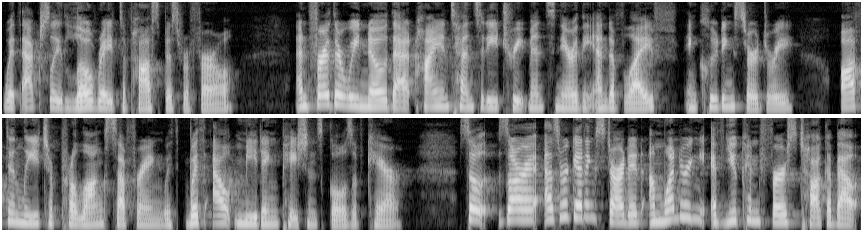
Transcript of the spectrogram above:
with actually low rates of hospice referral. And further, we know that high intensity treatments near the end of life, including surgery, often lead to prolonged suffering with, without meeting patients' goals of care. So, Zara, as we're getting started, I'm wondering if you can first talk about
